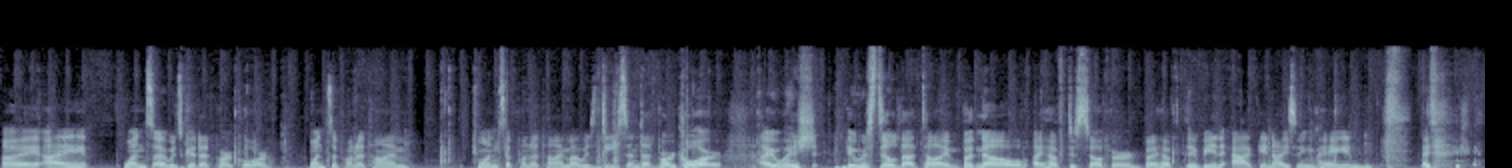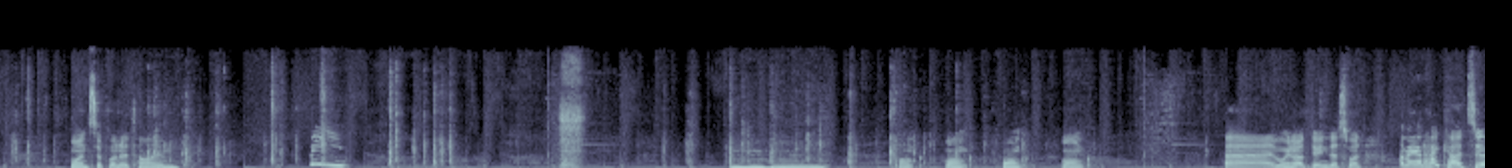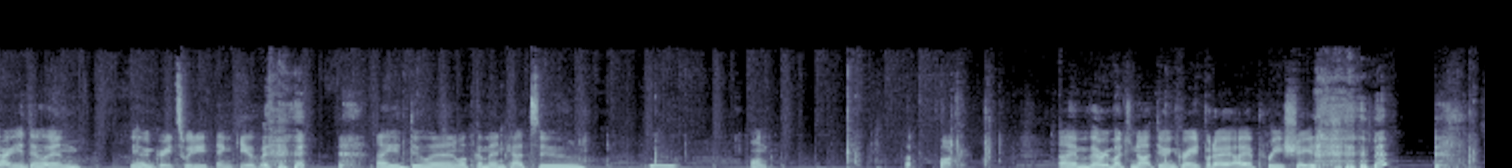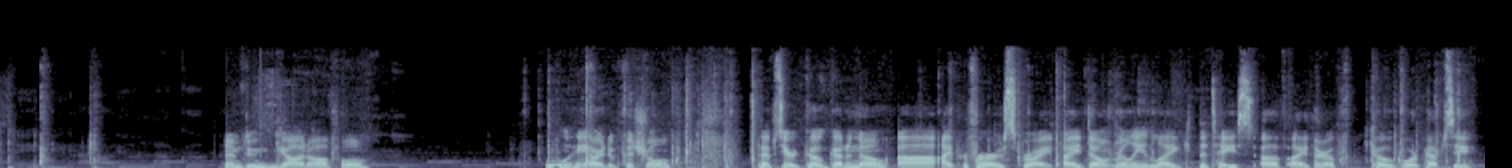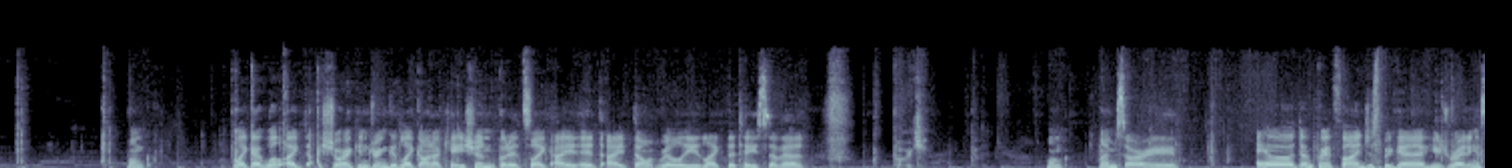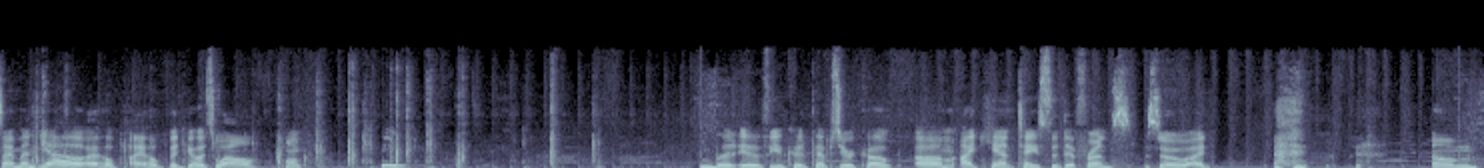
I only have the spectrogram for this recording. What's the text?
I I once I was good at parkour. Once upon a time. Once upon a time, I was decent at parkour. I wish it was still that time, but no, I have to suffer. I have to be in agonizing pain. Once upon a time. Whee! Mm-hmm. Bonk, bonk, bonk, bonk. And we're not doing this one. Oh my god, hi Katsu, how are you doing? You're doing great, sweetie. Thank you. How you doing? Welcome in, Katsu. Bonk. But fuck. I'm very much not doing great, but I, I appreciate it. I'm doing god awful. Ooh, hey artificial. Pepsi or Coke, gotta know. Uh, I prefer Sprite. I don't really like the taste of either of Coke or Pepsi. Monk. Like I will, I sure I can drink it like on occasion, but it's like I it I don't really like the taste of it. Fuck. Monk. I'm sorry. Heyo, doing pretty fine. Just began a huge writing assignment. Yeah, I hope I hope it goes well. Monk. But if you could Pepsi or Coke, um, I can't taste the difference, so I, um,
